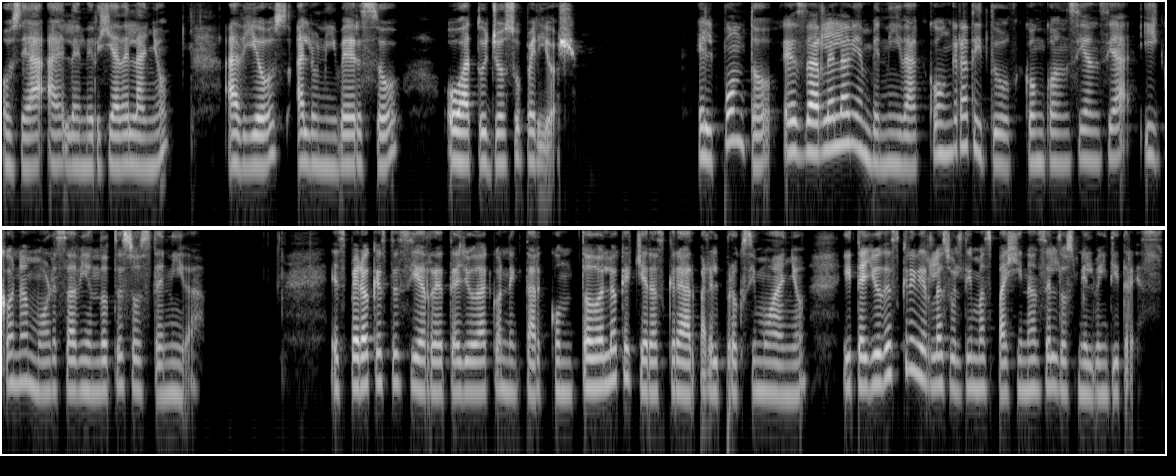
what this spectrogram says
o sea, a la energía del año, a Dios, al universo o a tu yo superior. El punto es darle la bienvenida con gratitud, con conciencia y con amor sabiéndote sostenida. Espero que este cierre te ayude a conectar con todo lo que quieras crear para el próximo año y te ayude a escribir las últimas páginas del 2023.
